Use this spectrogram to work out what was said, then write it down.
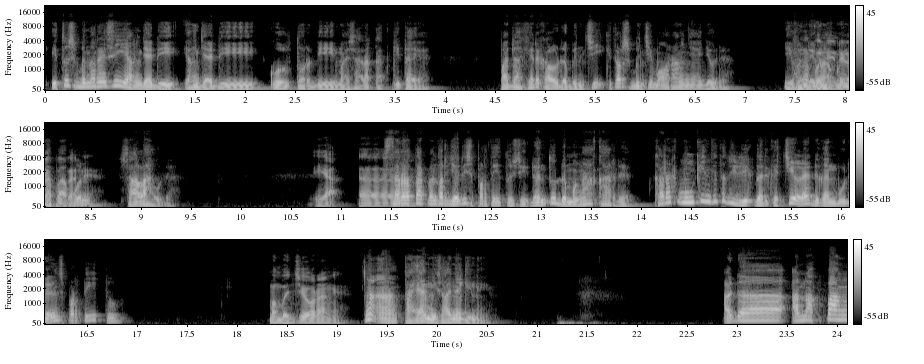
Itu sebenarnya sih yang jadi yang jadi kultur di masyarakat kita ya. Pada akhirnya kalau udah benci, kita harus benci sama orangnya aja udah. Even dia Apa pun yang ngelakuin apa pun, ya. salah udah. Iya. eh, Stereotip yang terjadi seperti itu sih, dan itu udah mengakar deh. Karena mungkin kita dididik dari kecil ya dengan budaya yang seperti itu. Membenci orang ya. Nah, kayak misalnya gini. Ada anak pang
